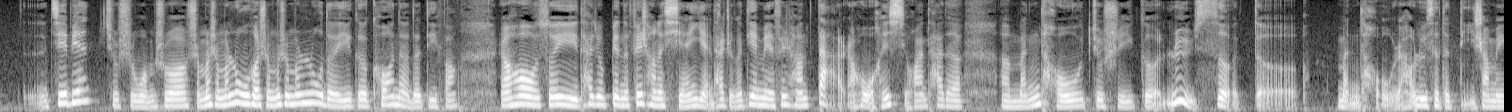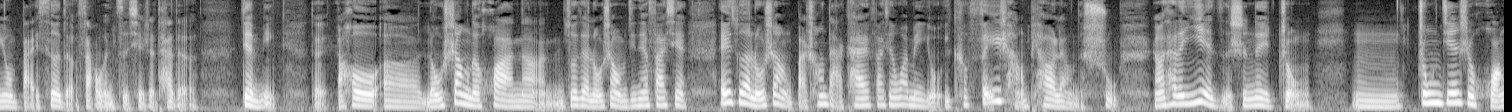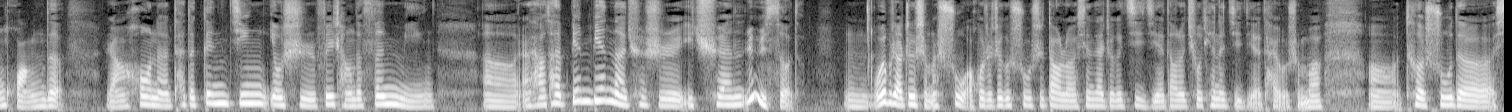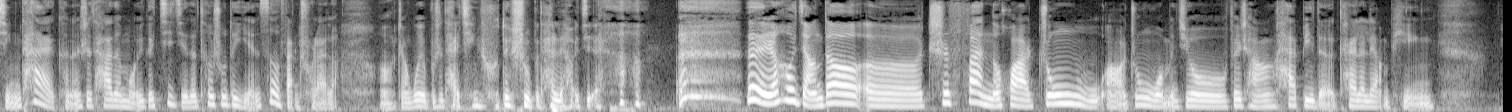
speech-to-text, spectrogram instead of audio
街边就是我们说什么什么路和什么什么路的一个 corner 的地方，然后所以它就变得非常的显眼，它整个店面非常大，然后我很喜欢它的呃门头就是一个绿色的门头，然后绿色的底上面用白色的法文字写着它的。店名然后呃，楼上的话呢，你坐在楼上，我们今天发现，哎，坐在楼上把窗打开，发现外面有一棵非常漂亮的树，然后它的叶子是那种，嗯，中间是黄黄的，然后呢，它的根茎又是非常的分明，呃，然后它的边边呢却是一圈绿色的。嗯，我也不知道这个什么树啊，或者这个树是到了现在这个季节，到了秋天的季节，它有什么嗯特殊的形态？可能是它的某一个季节的特殊的颜色反出来了。啊，掌柜也不是太清楚，对树不太了解。对，然后讲到呃吃饭的话，中午啊，中午我们就非常 happy 的开了两瓶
